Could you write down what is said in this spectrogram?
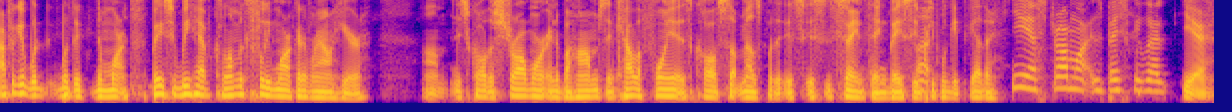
I forget what what the the mark. Basically, we have Columbus Flea Market around here. Um, it's called the Straw Mart in the Bahamas. In California, it's called something else, but it's it's the same thing. Basically, Uh, people get together. Yeah, straw mart is basically where Yeah,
